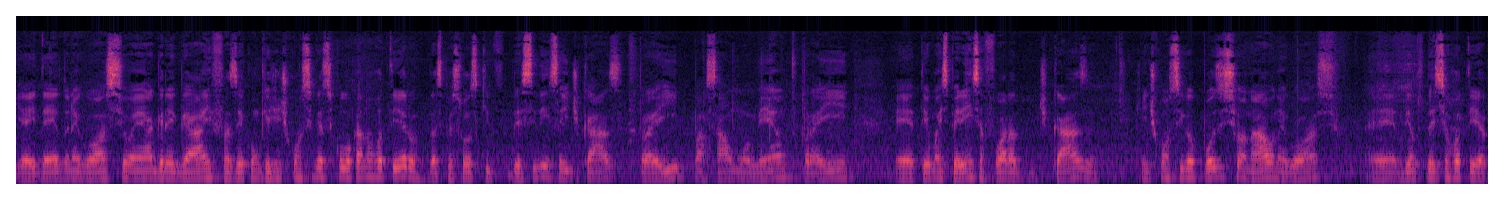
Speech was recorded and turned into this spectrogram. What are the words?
E a ideia do negócio é agregar e fazer com que a gente consiga se colocar no roteiro das pessoas que decidem sair de casa para ir passar um momento, para ir é, ter uma experiência fora de casa, que a gente consiga posicionar o negócio é, dentro desse roteiro.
